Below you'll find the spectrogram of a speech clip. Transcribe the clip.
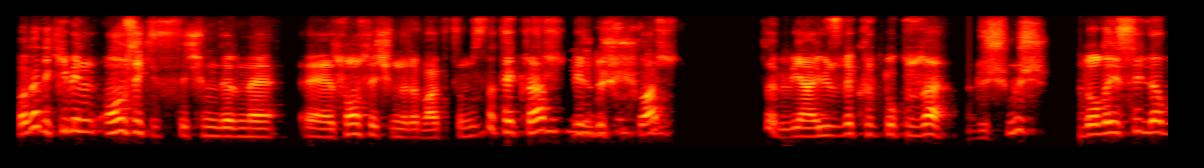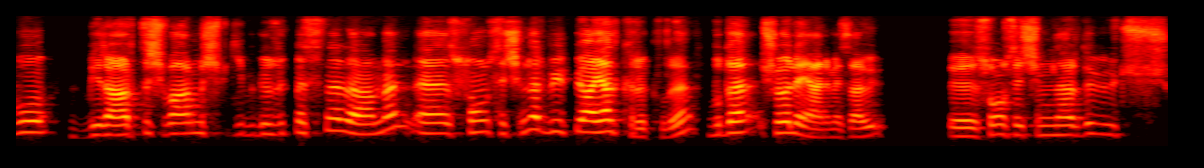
Fakat 2018 seçimlerine, son seçimlere baktığımızda tekrar bir düşüş var. Tabii yani yüzde 49'a düşmüş. Dolayısıyla bu bir artış varmış gibi gözükmesine rağmen e, son seçimler büyük bir hayal kırıklığı. Bu da şöyle yani mesela e, son seçimlerde 3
